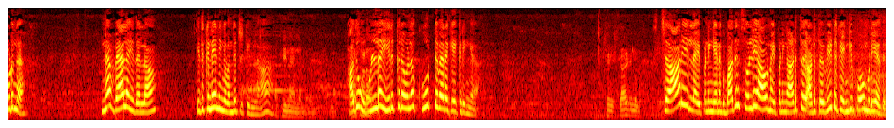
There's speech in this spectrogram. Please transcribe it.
கொடுங்க. என்ன வேலை இதெல்லாம்? இதுக்குன்னே நீங்க வந்துட்டு இருக்கீங்களா அப்படிலாம் இல்லை மேடம் அதுவும் உள்ள இருக்கிறவள கூப்பிட்டு வேற கேக்குறீங்க. சரி ஸ்டார்ட் சாரி இல்ல இப்ப நீங்க எனக்கு பதில் சொல்லி ஆகணும். இப்ப நீங்க அடுத்த அடுத்த வீட்டுக்கு எங்கேயும் போக முடியாது.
